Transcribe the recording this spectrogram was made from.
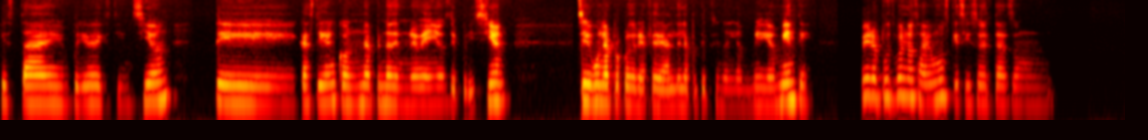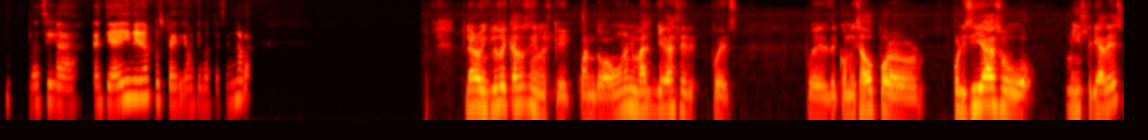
que está en periodo de extinción, te castigan con una pena de nueve años de prisión, según la Procuraduría Federal de la Protección del Medio Ambiente. Pero pues bueno, sabemos que si sueltas un, una cantidad de dinero, pues prácticamente no te hacen nada. Claro, incluso hay casos en los que cuando un animal llega a ser pues pues decomisado por policías o ministeriales,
